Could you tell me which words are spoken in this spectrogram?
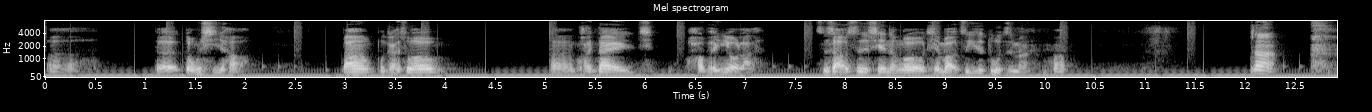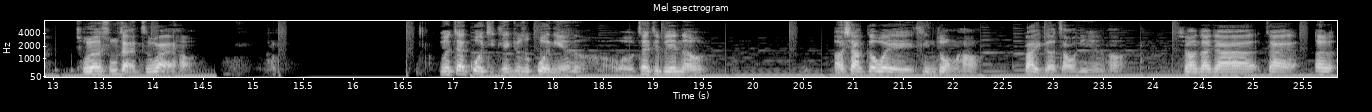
呃的东西哈。当然不敢说，呃，款待好朋友啦，至少是先能够填饱自己的肚子嘛，哈。那除了书展之外哈，因为再过几天就是过年了，我在这边呢，啊，向各位听众哈拜个早年哈。希望大家在二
